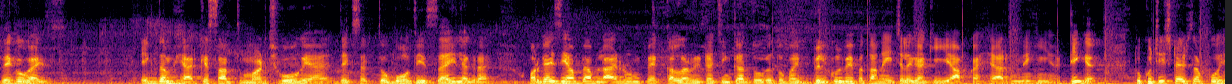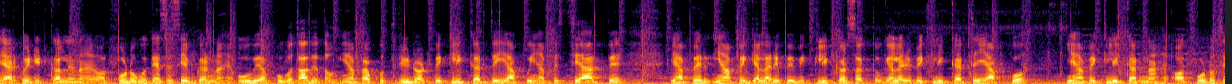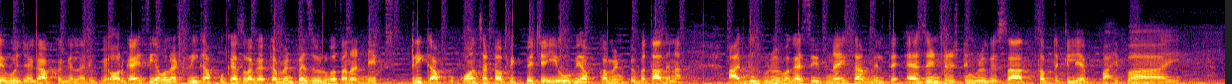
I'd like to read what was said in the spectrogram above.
देखो गाइज़ एकदम हेयर के साथ मर्ज हो गया है, देख सकते हो, बहुत ही सही लग रहा है। और गाइज़ यहाँ पे आप लाइट रूम पे कलर रिटचिंग कर दोगे तो भाई बिल्कुल भी पता नहीं चलेगा कि ये आपका हेयर नहीं है, ठीक है? तो कुछ इस टाइप से आपको हेयर को एडिट कर लेना है और फ़ोटो को कैसे सेव करना है, वो भी आपको बता देता हूँ। यहाँ पे आपको थ्री डॉट पे क्लिक करते ही आपको यहाँ पे शेयर पे, यहाँ पे यहाँ पे गैलरी पे भी क्लिक कर सकते हो। गैलरी पे क्लिक करते ही आपको यहाँ पे क्लिक करना है और फ़ोटो सेव हो जाएगा आपका गैलरी पे। और गाइस ये वाला ट्रिक आपको कैसा लगा कमेंट पे ज़रूर बताना। नेक्स्ट ट्रिक आपको कौन सा टॉपिक पे चाहिए, वो भी आप कमेंट पे बता देना। आज के इस वीडियो में कैसे इतना ही था। मिलते हैं ऐसे इंटरेस्टिंग वीडियो के साथ। तब तक के लिए बाय बाय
